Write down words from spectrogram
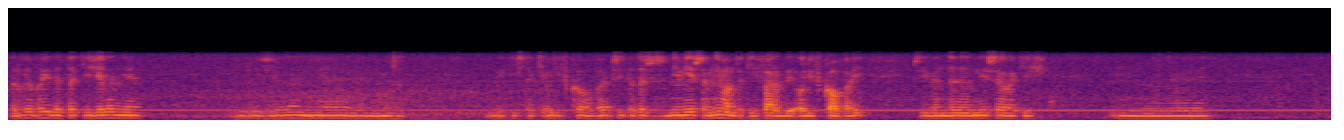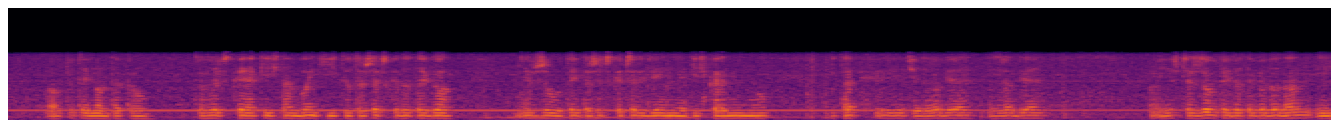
trochę wejdę takie zielenie, zielenie, może jakieś takie oliwkowe, czyli to też nie mieszam, nie mam takiej farby oliwkowej, czyli będę mieszał jakieś mm, o tutaj mam taką troszeczkę jakiejś tam błękitu, troszeczkę do tego żółtej, troszeczkę czerwieni, jakiś karminu i tak wiecie, zrobię, zrobię. O, jeszcze żółtej do tego dodam i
